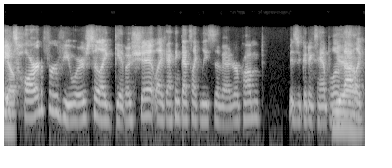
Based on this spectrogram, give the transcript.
Yep. It's hard for viewers to like give a shit. Like I think that's like Lisa Vanderpump is a good example of yeah. that. Like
